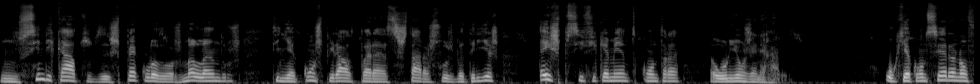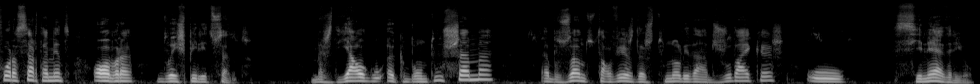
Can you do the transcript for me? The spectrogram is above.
um sindicato de especuladores malandros tinha conspirado para assestar as suas baterias especificamente contra a União General o que acontecera não fora certamente obra do Espírito Santo, mas de algo a que Bontu chama, abusando talvez das tonalidades judaicas, o Sinédrio,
